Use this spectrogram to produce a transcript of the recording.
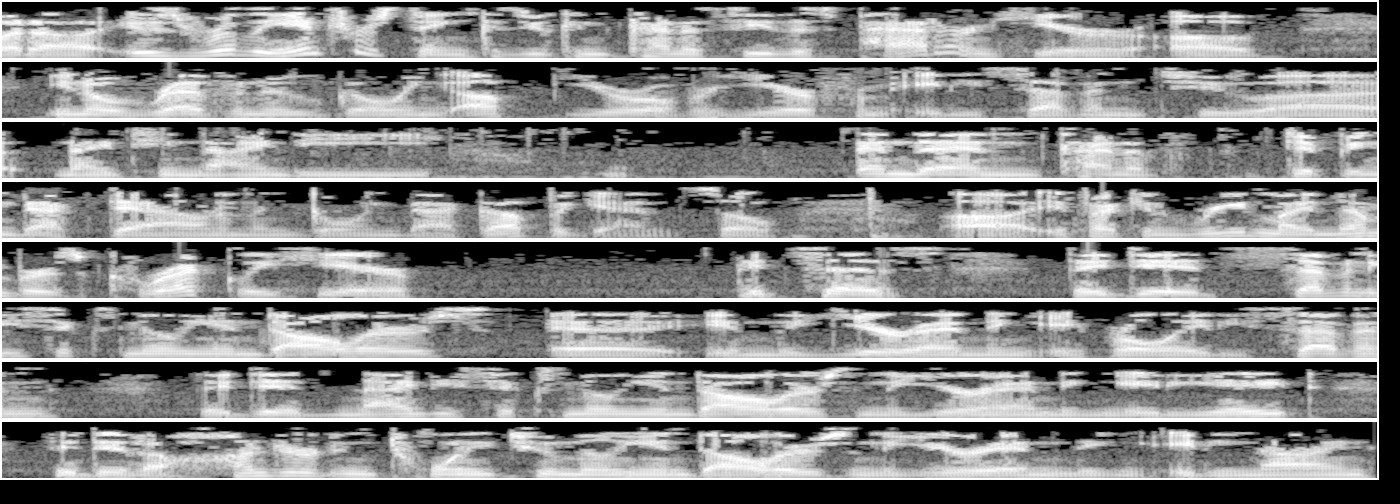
But uh, it was really interesting because you can kind of see this pattern here of you know revenue going up year over year from 87 to uh, 1990, and then kind of dipping back down and then going back up again. So uh, if I can read my numbers correctly here, it says they did $76 million uh, in the year ending April 87. They did $96 million in the year ending 88. They did $122 million in the year ending 89.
